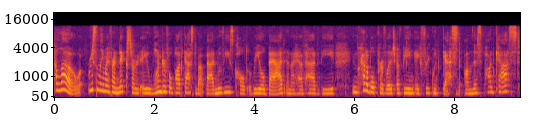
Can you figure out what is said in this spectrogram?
Hello! Recently my friend Nick started a wonderful podcast about bad movies called Real Bad, and I have had the incredible privilege of being a frequent guest on this podcast.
